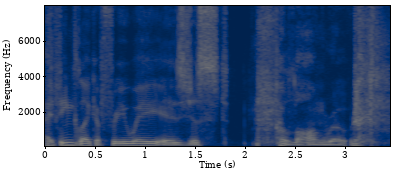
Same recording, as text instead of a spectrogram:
I think like a freeway is just a long road.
